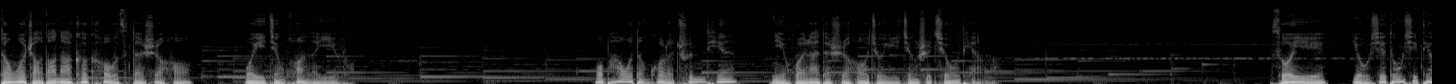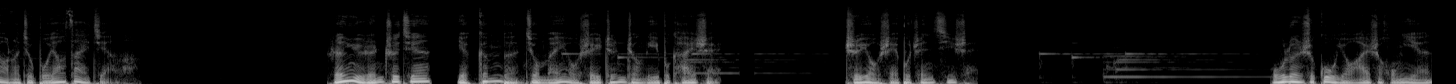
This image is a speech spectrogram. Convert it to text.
等我找到那颗扣子的时候，我已经换了衣服。我怕我等过了春天，你回来的时候就已经是秋天了。所以有些东西掉了就不要再捡了。人与人之间也根本就没有谁真正离不开谁。只有谁不珍惜谁。无论是故友还是红颜，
